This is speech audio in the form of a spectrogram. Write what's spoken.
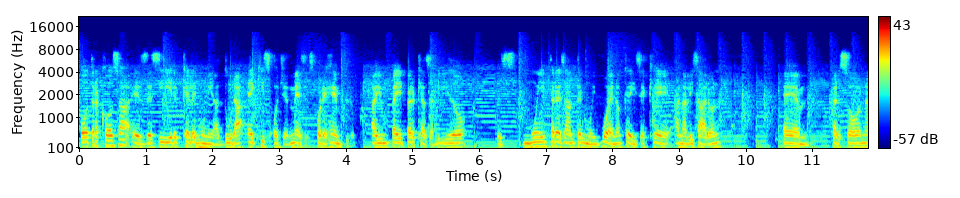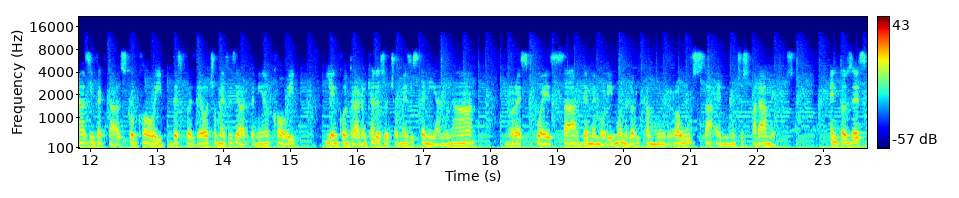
Otra cosa es decir que la inmunidad dura X o Y meses. Por ejemplo, hay un paper que ha salido, es muy interesante, muy bueno, que dice que analizaron em, personas infectadas con COVID después de ocho meses de haber tenido COVID y encontraron que a los ocho meses tenían una respuesta de memoria inmunológica muy robusta en muchos parámetros. Entonces,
